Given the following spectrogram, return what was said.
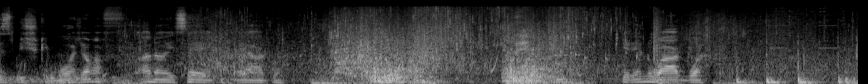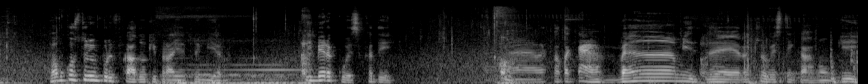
Esses bichos uma... Ah, não, isso é, é água. Querendo água. Vamos construir um purificador aqui pra ele primeiro. Primeira coisa, cadê? Ah, falta carvão, miséria. Deixa eu ver se tem carvão aqui.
